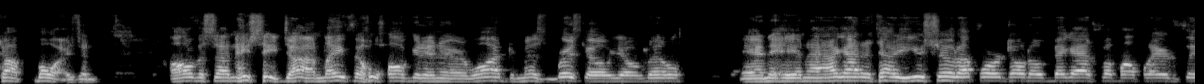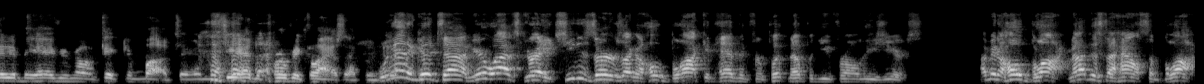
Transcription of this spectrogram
tough boys, and all of a sudden they see John Layfield walking in there. What, to Miss Brisco, you know, little. And and I got to tell you, you showed up for her told those big ass football players if they didn't behave, you're going to kick their butts. And she had the perfect class after We had a good time. Your wife's great. She deserves like a whole block in heaven for putting up with you for all these years. I mean, a whole block, not just a house, a block.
